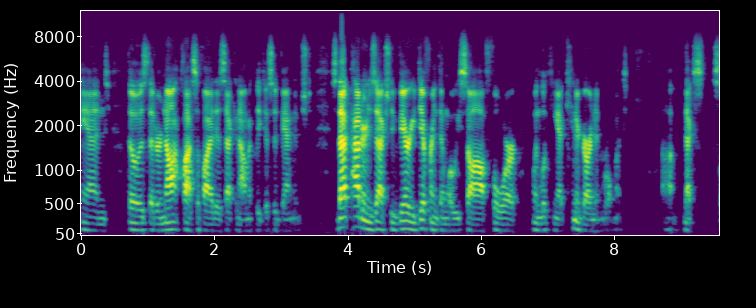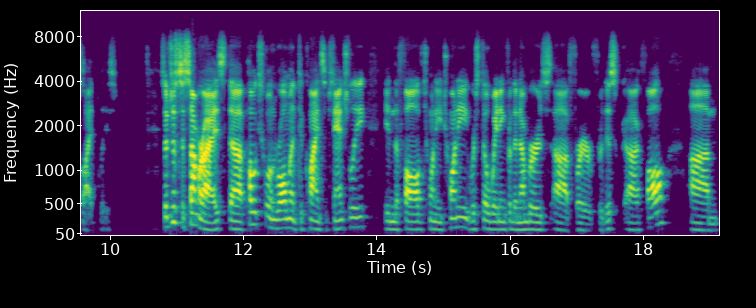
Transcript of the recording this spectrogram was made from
and those that are not classified as economically disadvantaged. So that pattern is actually very different than what we saw for when looking at kindergarten enrollment. Uh, next slide, please. So just to summarize, the public school enrollment declined substantially in the fall of 2020. We're still waiting for the numbers uh, for, for this uh, fall. Um,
